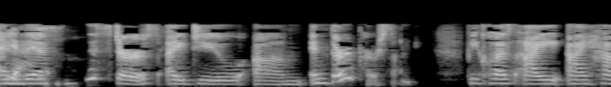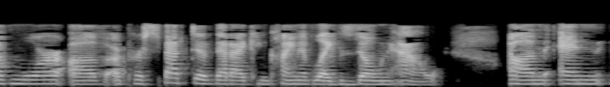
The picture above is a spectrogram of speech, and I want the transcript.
And yes. then sisters I do um, in third person because I I have more of a perspective that I can kind of like zone out um, and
